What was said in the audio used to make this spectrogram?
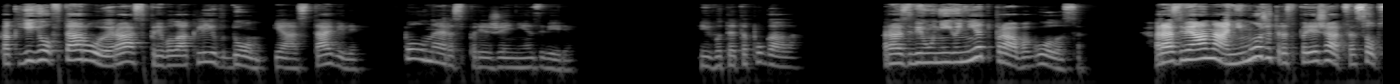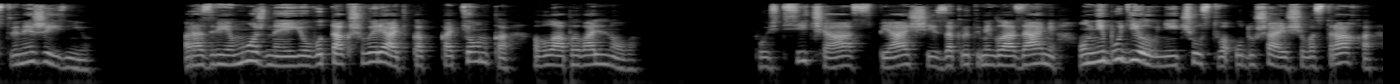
как ее второй раз приволокли в дом и оставили полное распоряжение зверя. И вот это пугало. Разве у нее нет права голоса? Разве она не может распоряжаться собственной жизнью? Разве можно ее вот так швырять, как котенка в лапы вольного? Пусть сейчас, спящий, с закрытыми глазами, он не будил в ней чувство удушающего страха,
